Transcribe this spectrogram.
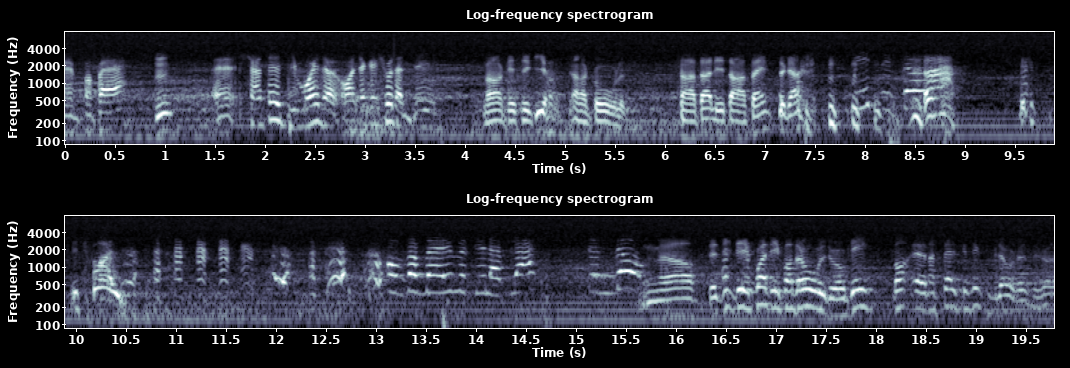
Euh, papa, Hum? euh, Chantal et moi, là, on a quelque chose à te dire. Bon, qu'est-ce qu'il y a en cours, là? Chantal est enceinte, tu gars? Oui, c'est ça. Ah! C'est folle! On va bien, monsieur Laplace. C'est une dose. Non, je te dis des fois, t'es pas drôle, toi, OK? Bon, euh, Marcel, qu'est-ce que tu veux là, déjà? là?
